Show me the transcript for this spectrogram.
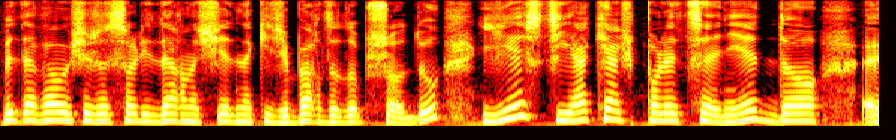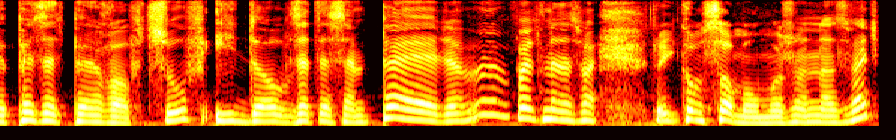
wydawało się, że Solidarność jednak idzie bardzo do przodu, jest jakieś polecenie do e, PZPR-owców i do ZSMP, no, powiedzmy nazwać, to komsomą można nazwać,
